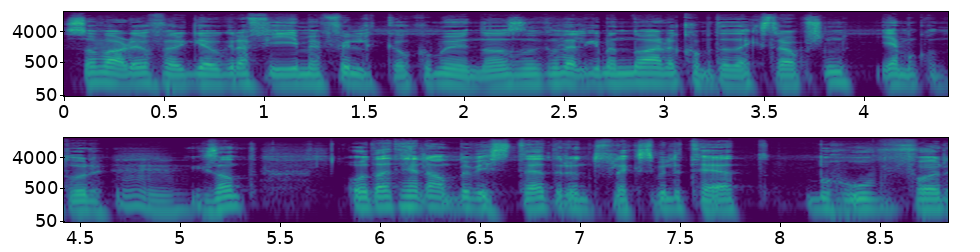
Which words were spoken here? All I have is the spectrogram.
så var det jo før geografi med fylke og kommune. og sånn du kan velge, Men nå er det kommet et ekstra option hjemmekontor. ikke sant? Og det er et helt annet bevissthet rundt fleksibilitet, behov for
